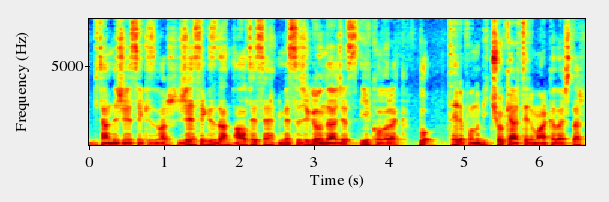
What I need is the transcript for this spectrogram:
Bir tane de J8 var. J8'den 6S'e mesajı göndereceğiz. İlk olarak bu telefonu bir çökertelim arkadaşlar.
